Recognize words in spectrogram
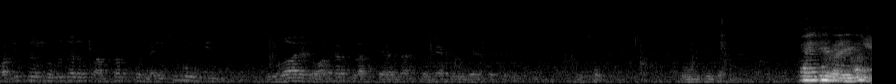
what is your proposal of purpose to mentioning this lower and worker class here just to get in their facilities? Thank you very much.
